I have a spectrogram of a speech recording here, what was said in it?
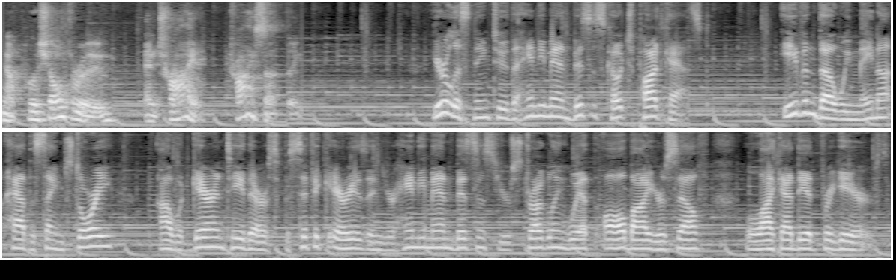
Now push on through and try it. Try something. You're listening to the Handyman Business Coach podcast. Even though we may not have the same story, I would guarantee there are specific areas in your handyman business you're struggling with all by yourself, like I did for years.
